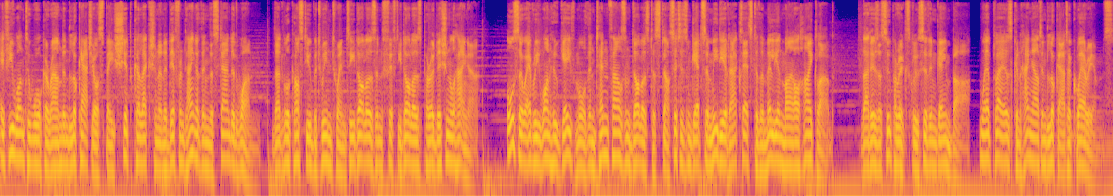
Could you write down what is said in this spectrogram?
If you want to walk around and look at your spaceship collection in a different hangar than the standard one, that will cost you between $20 and $50 per additional hangar. Also everyone who gave more than $10,000 to Star Citizen gets immediate access to the Million Mile High Club. That is a super exclusive in-game bar, where players can hang out and look at aquariums.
